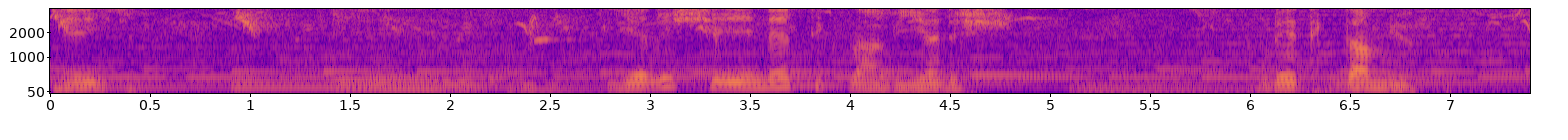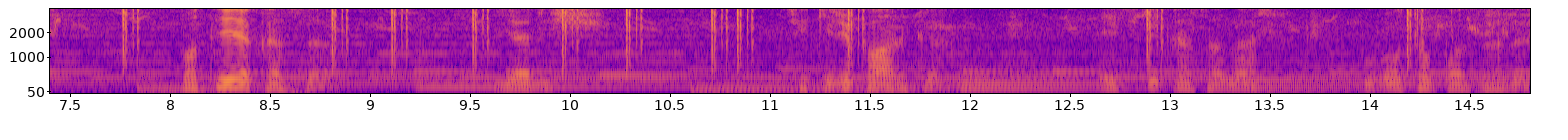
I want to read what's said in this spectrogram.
Nereye gideceğiz? Ee, yarış şeyine tıkla abi yarış. Buraya tıklanmıyor. Batı yakası. Yarış. Çekici parkı. Eski kasalar. Bu otopazarı.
